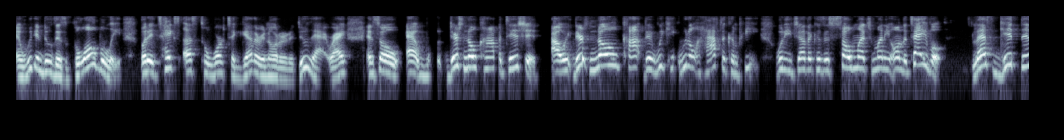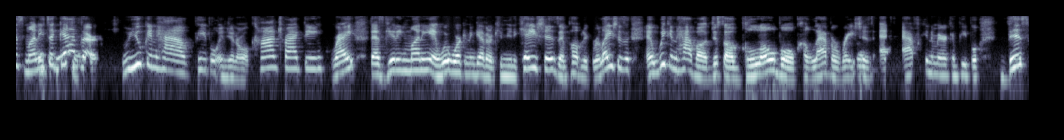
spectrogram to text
And we can do this globally. But it takes us to work together in order to do that, right? And so at there's no competition. I, there's no comp we can't we don't have to compete with each other because there's so much money on the table. Let's get this money together. You can have people in general contracting, right? That's getting money, and we're working together in communications and public relations, and we can have a just a global collaborations as African American people. This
